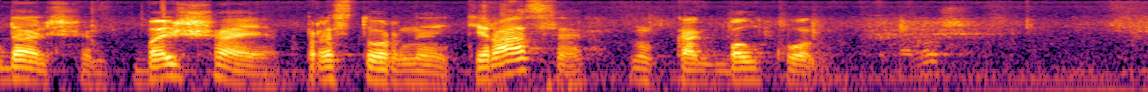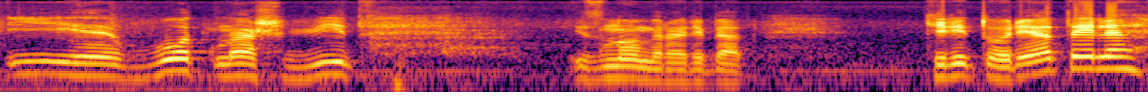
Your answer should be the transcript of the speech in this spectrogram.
Дальше большая просторная терраса, ну как балкон. И вот наш вид из номера, ребят. Территория отеля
